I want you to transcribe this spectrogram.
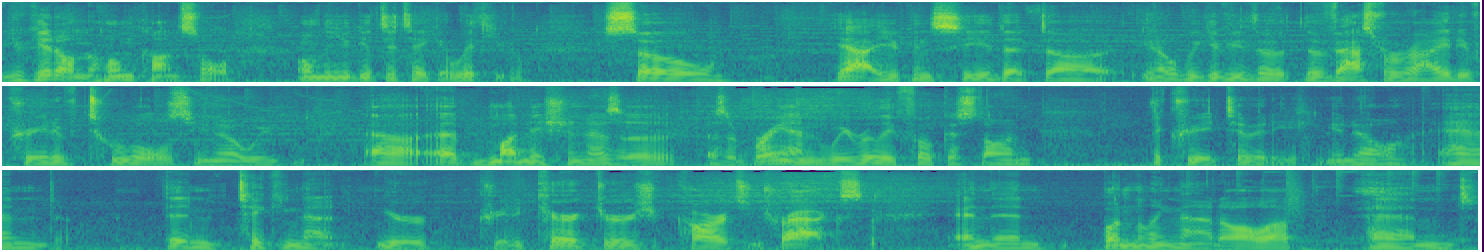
you get on the home console, only you get to take it with you. So yeah, you can see that uh, you know we give you the, the vast variety of creative tools. You know, we uh, at ModNation as a as a brand, we really focused on the creativity. You know, and then taking that your created characters, your carts, and tracks, and then bundling that all up and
